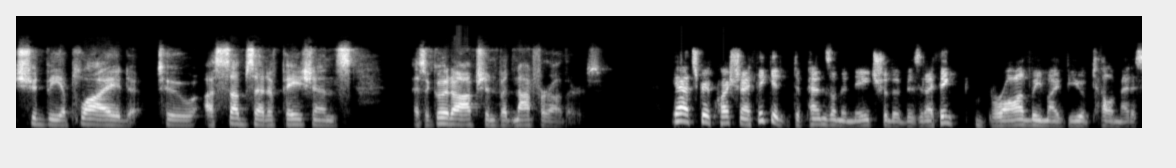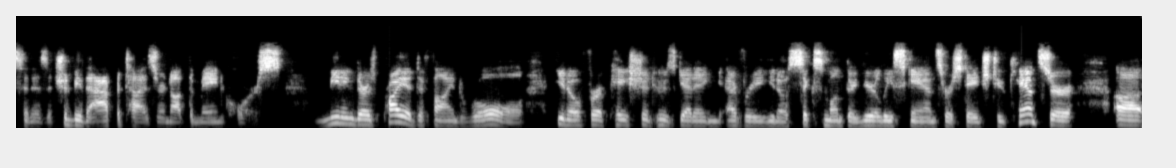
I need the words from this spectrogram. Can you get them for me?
should be applied to a subset of patients as a good option, but not for others? Yeah, it's a great question. I think it depends on the nature of the visit. I think broadly, my view of telemedicine is it should be the appetizer, not the main course meaning there's probably a defined role you know for a patient who's getting every you know six month or yearly scans for stage two cancer uh,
